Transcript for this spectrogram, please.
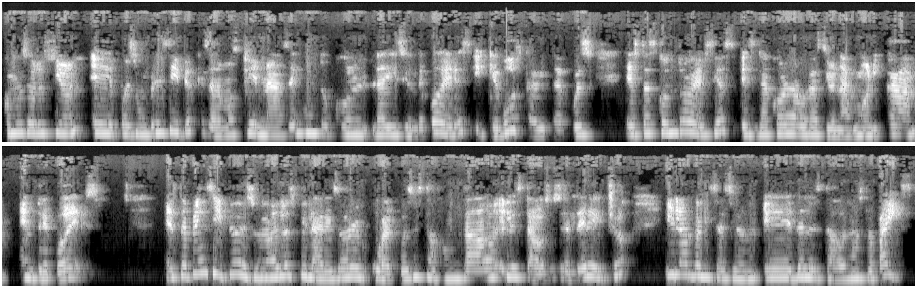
Como solución, eh, pues un principio que sabemos que nace junto con la división de poderes y que busca evitar pues estas controversias es la colaboración armónica entre poderes. Este principio es uno de los pilares sobre el cual pues está fundado el Estado Social de Derecho y la organización eh, del Estado en nuestro país.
